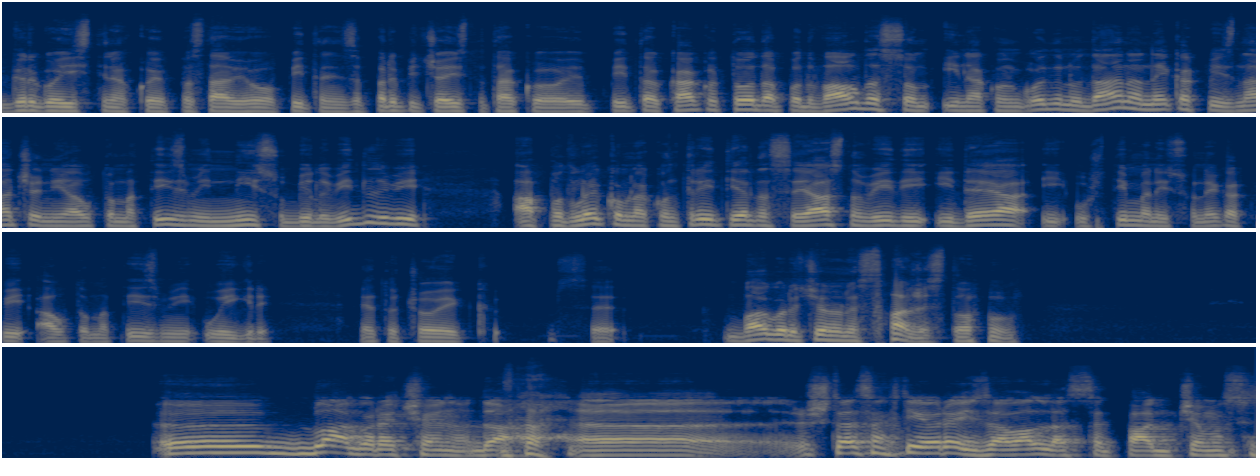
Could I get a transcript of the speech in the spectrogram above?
Grgo Istina koji je postavio ovo pitanje za Prpića, isto tako je pitao kako to da pod Valdasom i nakon godinu dana nekakvi značajni automatizmi nisu bili vidljivi, a pod Lekom nakon tri tjedna se jasno vidi ideja i uštimani su nekakvi automatizmi u igri. Eto čovjek se, blago rečeno, ne slaže s tobom. E, blago rečeno, da. E, šta sam htio reći za Valdasa, pa ćemo se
